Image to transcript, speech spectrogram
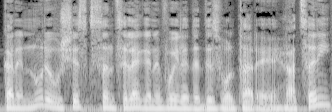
care nu reușesc să înțeleagă nevoile de dezvoltare a țării.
